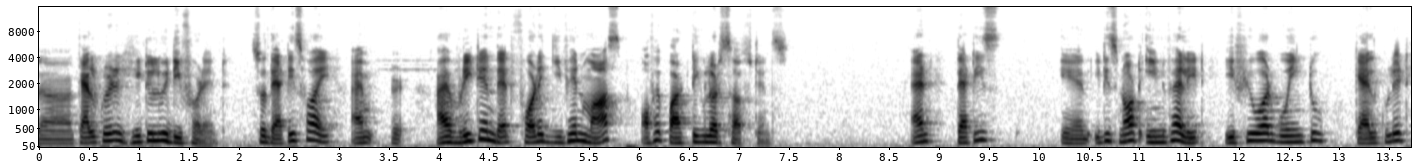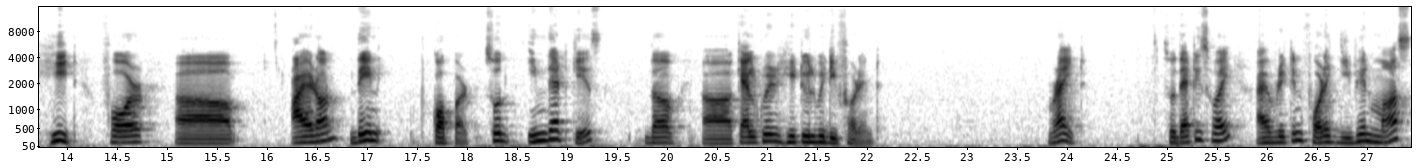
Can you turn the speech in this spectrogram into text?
uh, calculated heat will be different. So that is why i am i have written that for a given mass of a particular substance and that is and it is not invalid if you are going to calculate heat for uh, iron then copper. So in that case the uh, calculated heat will be different. Right? So that is why I have written for a given mass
